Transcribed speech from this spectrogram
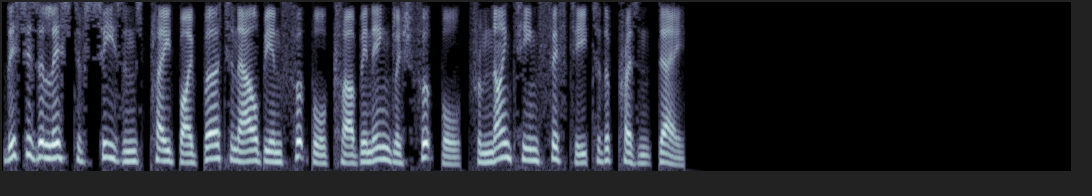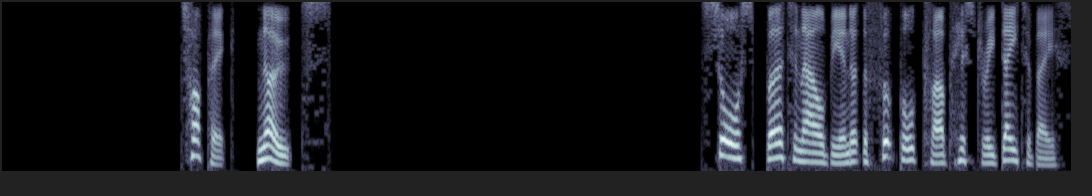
This is a list of seasons played by Burton Albion Football Club in English football, from 1950 to the present day. Notes Source: Burton Albion at the Football Club History Database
